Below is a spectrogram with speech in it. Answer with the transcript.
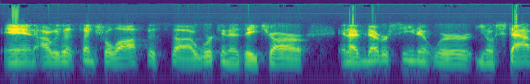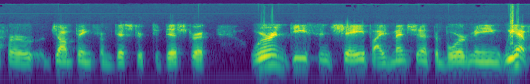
and I was at central office uh, working as HR. And I've never seen it where you know staff are jumping from district to district we're in decent shape. I mentioned at the board meeting, we have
